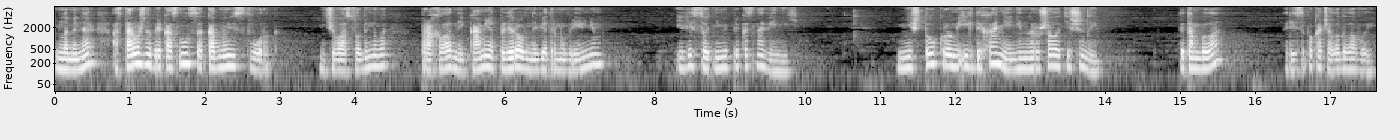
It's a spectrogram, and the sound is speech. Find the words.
Ламинер осторожно прикоснулся к одной из створок. Ничего особенного, прохладный камень, отполированный ветром и временем, или сотнями прикосновений. Ничто, кроме их дыхания, не нарушало тишины. «Ты там была?» Риса покачала головой.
